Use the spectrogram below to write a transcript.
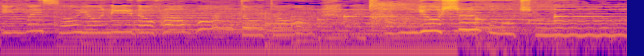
因为所有你的话我都懂，爱长有始无终。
